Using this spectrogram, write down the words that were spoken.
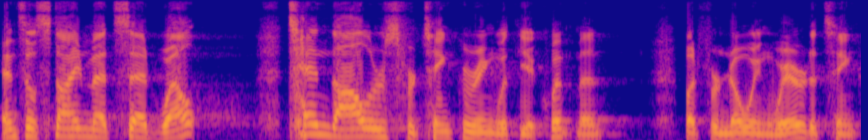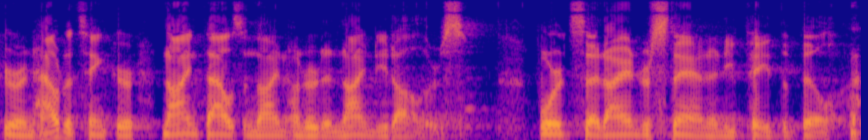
And so Steinmetz said, Well, $10 for tinkering with the equipment, but for knowing where to tinker and how to tinker, $9,990. Ford said, I understand, and he paid the bill.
